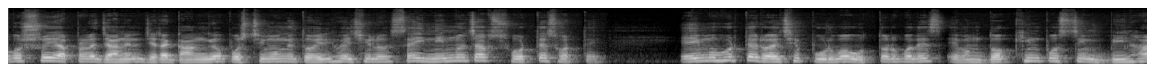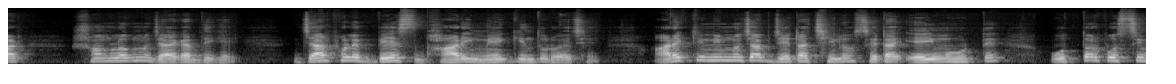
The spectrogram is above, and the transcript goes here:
অবশ্যই আপনারা জানেন, যেটা গাঙ্গেয় পশ্চিমবঙ্গে তৈরি হয়েছিল। সেই নিম্নচাপ সরতে সরতে এই মুহূর্তে রয়েছে পূর্ব, উত্তরপ্রদেশ এবং দক্ষিণ পশ্চিম বিহার সংলগ্ন জায়গার দিকে, যার ফলে বেশ ভারী মেঘ কিন্তু রয়েছে। আরেকটি নিম্নচাপ যেটা ছিল, সেটা এই মুহূর্তে উত্তর পশ্চিম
